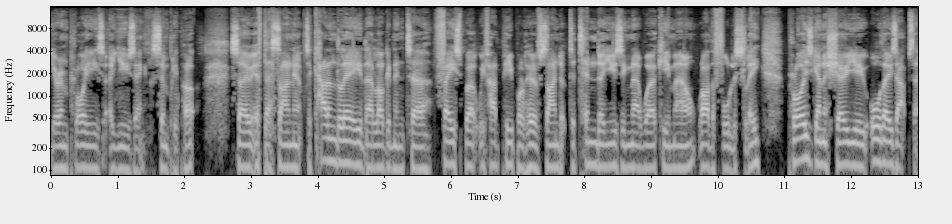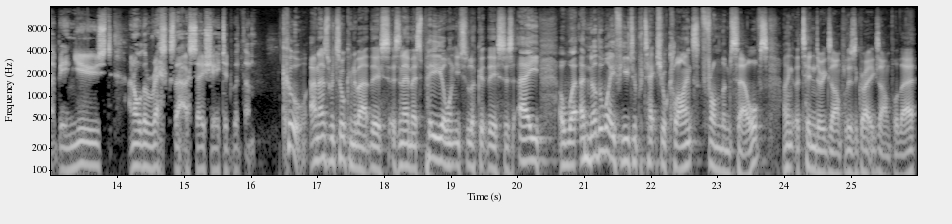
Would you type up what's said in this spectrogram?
your employees are using, simply put. So if they're signing up to Calendly, they're logging into Facebook. We've had people who have signed up to Tinder using their work email rather foolishly. Ploy is going to show you all those apps that are being used and all the risks that are associated with them. Cool. And as we're talking about this as an MSP, I want you to look at this as a, another way for you to protect your clients from themselves. I think the Tinder example is a great example there.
